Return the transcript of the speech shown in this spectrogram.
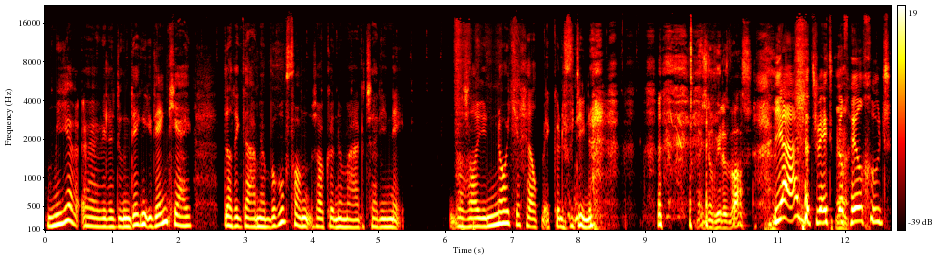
meer eh, willen doen. Denk, denk jij dat ik daar mijn beroep van zou kunnen maken? Toen zei hij, nee. Dan zal je nooit je geld mee kunnen verdienen. Weet je nog wie dat was? ja, dat weet ik Ja. nog heel goed.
